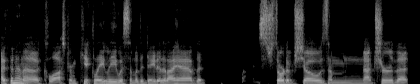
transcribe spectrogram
I've been on a colostrum kick lately with some of the data that I have that sort of shows I'm not sure that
